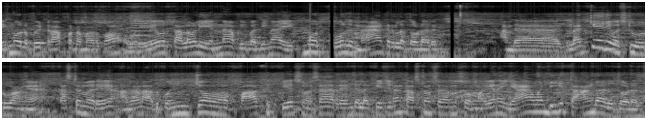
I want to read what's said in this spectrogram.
எக்மோரில் போய் ட்ராப் பண்ணுற மாதிரி இருக்கும். ஒரே ஒரு தலைவலி என்ன அப்படி பார்த்தீங்கன்னா எக்மோர் போகிறது மேட்டரில் தொடர் அந்த லக்கேஜ் வச்சுட்டு வருவாங்க கஸ்டமரு அதனால் அது கொஞ்சம் பார்த்து பேசணும் சார். ரெண்டு லக்கேஜ்லாம் கஷ்டம் சார்னு சொல்லலாம் ஏன்னா என் வண்டிக்கு தாங்காது தொடர்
